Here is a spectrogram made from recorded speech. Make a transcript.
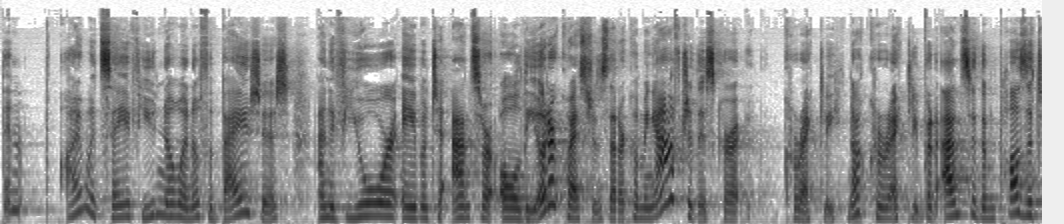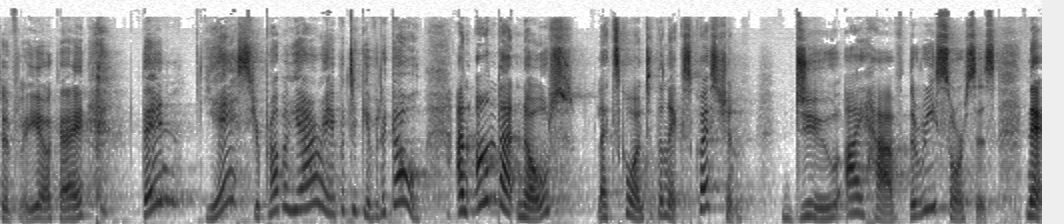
then I would say if you know enough about it and if you're able to answer all the other questions that are coming after this cor- correctly, not correctly, but answer them positively, okay? Then yes, you probably are able to give it a go. And on that note, let's go on to the next question. Do I have the resources? Now,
